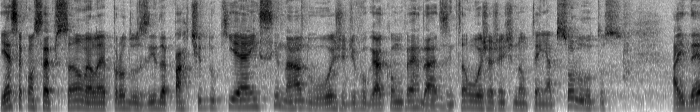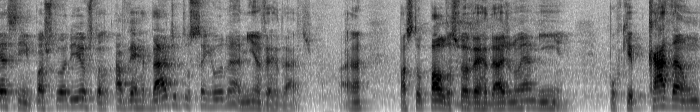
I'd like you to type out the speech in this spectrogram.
E essa concepção ela é produzida a partir do que é ensinado hoje, divulgado como verdades. Então hoje a gente não tem absolutos. A ideia é assim, pastor Aristo, a verdade do Senhor não é a minha verdade. Né? Pastor Paulo, sua verdade não é a minha porque cada um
